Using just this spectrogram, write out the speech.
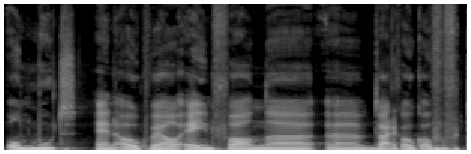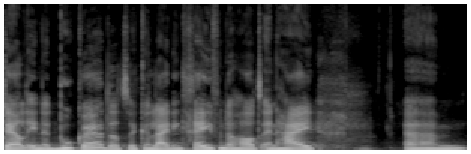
ontmoet. En ook wel een van, uh, waar ik ook over vertel in het boek, hè, dat ik een leidinggevende had en hij um,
